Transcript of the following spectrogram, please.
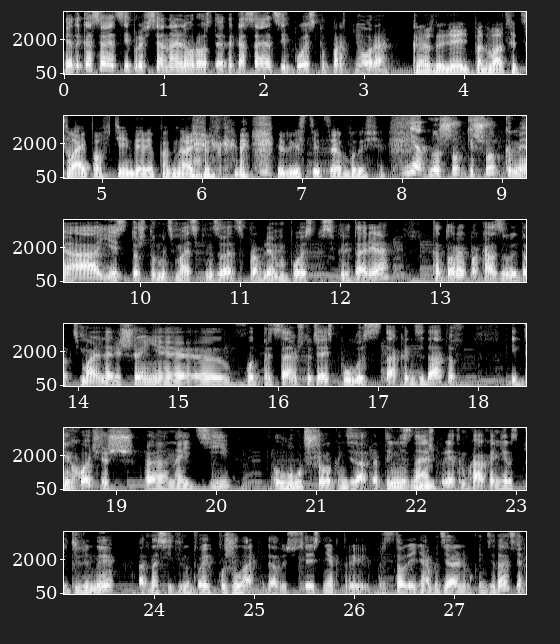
Это касается и профессионального роста, это касается и поиска партнера. Каждый день по 20 свайпов в Тиндере, погнали, инвестиция в будущее. Нет, ну шутки шутками, а есть то, что в математике называется проблема поиска секретаря, которая показывает оптимальное решение. Э, вот представим, что у тебя есть пул из 100 кандидатов, и ты хочешь э, найти лучшего кандидата. Ты не знаешь mm. при этом, как они распределены относительно твоих пожеланий, да, то есть у тебя есть некоторые представления об идеальном кандидате,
